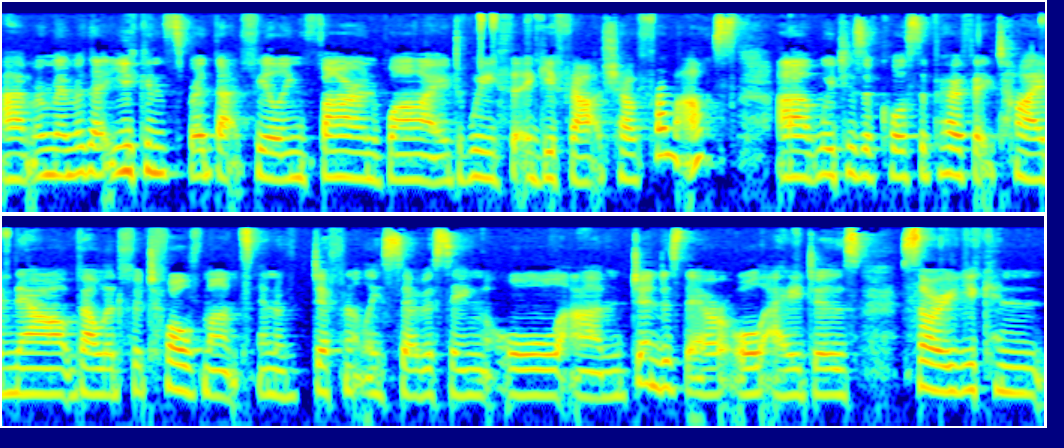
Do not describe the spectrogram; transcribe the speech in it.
Um, remember that you can spread that feeling far and wide with a gift voucher from us, um, which is, of course, the perfect time now, valid for 12 months and of definitely servicing all um, genders there, all ages. So you can,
